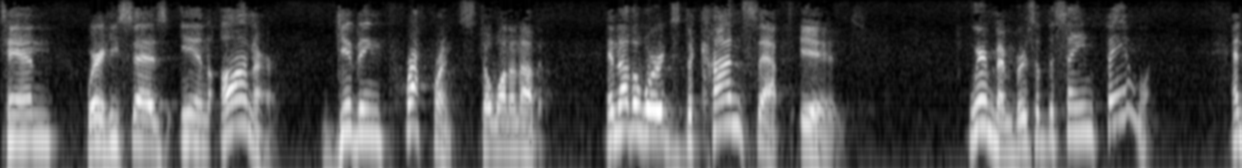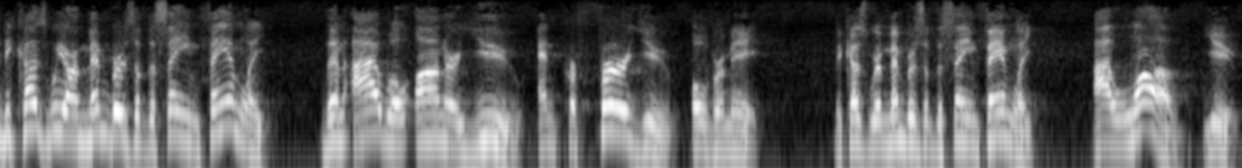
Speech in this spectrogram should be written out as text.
10 where he says, in honor, giving preference to one another. In other words, the concept is we're members of the same family. And because we are members of the same family, then I will honor you and prefer you over me because we're members of the same family, I love you.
